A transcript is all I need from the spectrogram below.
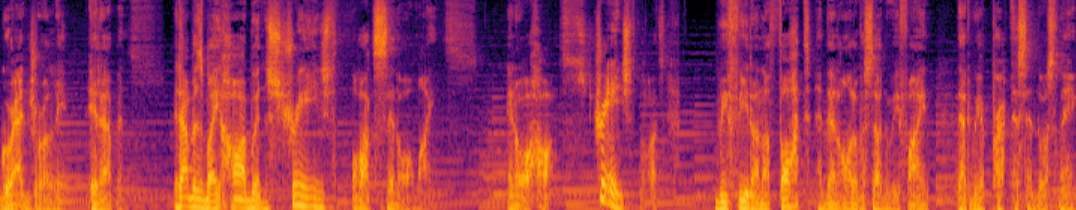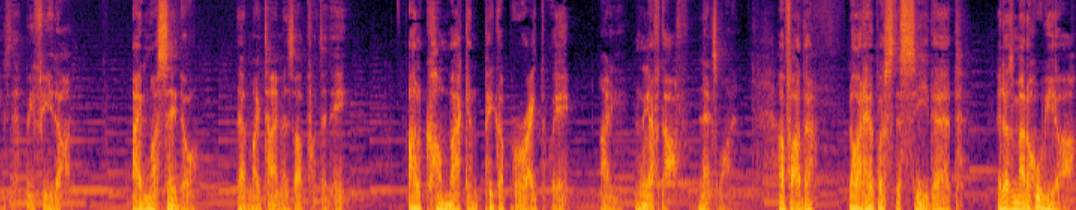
Gradually, it happens. It happens by harboring strange thoughts in our minds, in our hearts. Strange thoughts. We feed on a thought, and then all of a sudden we find that we are practicing those things that we feed on. I must say, though, that my time is up for today. I'll come back and pick up right where I left off next morning. Our Father, Lord, help us to see that it doesn't matter who we are,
